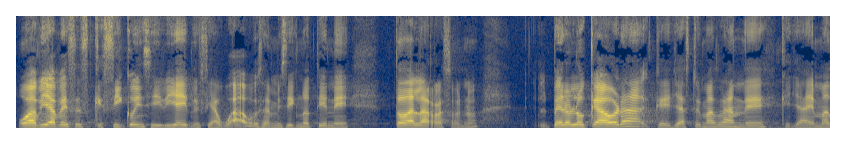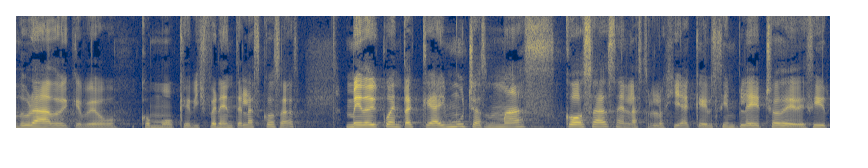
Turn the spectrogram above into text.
O había veces que sí coincidía y decía, wow, o sea, mi signo tiene toda la razón, ¿no? Pero lo que ahora, que ya estoy más grande, que ya he madurado y que veo como que diferente las cosas, me doy cuenta que hay muchas más cosas en la astrología que el simple hecho de decir,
